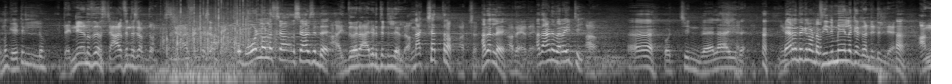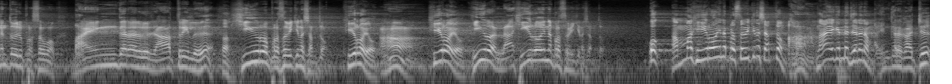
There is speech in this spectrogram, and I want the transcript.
ഒന്നും കേട്ടില്ലല്ലോ. ഇതന്നെയാണ് സർ സ്റ്റാർസിന്റെ ശബ്ദം. സ്റ്റാർസിന്റെ ശബ്ദം. മുകളിലുള്ള സ്റ്റാർസിന്റെ. ഇതുവരെ ആരും എടുത്തിട്ടില്ലല്ലോ. നക്ഷത്രം. നക്ഷത്രം. അതല്ലേ? അതെ, അതെ. അതാണ് വെറൈറ്റി. കൊച്ചിൻ വേലായുധ വേറെ എന്തെങ്കിലും ഉണ്ടോ? സിനിമയിലൊക്കെ കണ്ടിട്ടില്ല? അങ്ങനത്തെ ഒരു പ്രസവം. ഭയങ്കര ഒരു രാത്രിയിൽ ഹീറോ പ്രസവിക്കുന്ന ശബ്ദം. ഹീറോയോ? ആ. ഹീറോയോ? ഹീറോ അല്ല ഹീറോയിനെ പ്രസവിക്കുന്ന ശബ്ദം. ഓ അമ്മ ഹീറോയിനെ പ്രസവിക്കുന്ന ശബ്ദം. ആ. നായകന്റെ ജനനം. ഭയങ്കര കാറ്റ്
